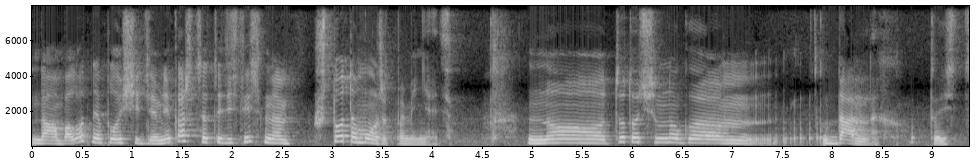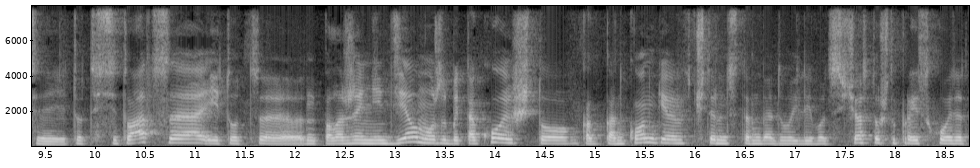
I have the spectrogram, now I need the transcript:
на Болотной площади, мне кажется, это действительно что-то может поменять. Но тут очень много данных. То есть и тут ситуация, и тут э, положение дел может быть такое, что как в Гонконге в 2014 году или вот сейчас то, что происходит,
